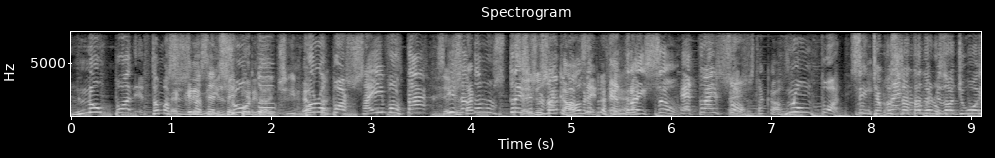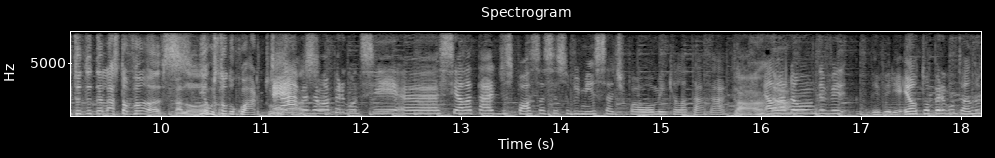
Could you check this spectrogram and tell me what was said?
Não pode. Estamos assistindo crime, a série isso é junto. importante, eu não importante. posso sair e voltar. Isso é e já justa- tá nos três isso é justa episódios causa, pra frente. É traição. É traição. É justa causa. Não pode. Cíntia, você já tá no episódio 8 de The Last of Us. Tá louco? E eu estou no quarto. Tá, mas é uma pergunta. Se, eh, se ela tá disposta a ser submissa, tipo, ao homem que ela tá, tá? Tá. Ela Tá. não deve... deveria. Eu tô perguntando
